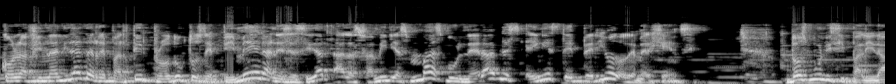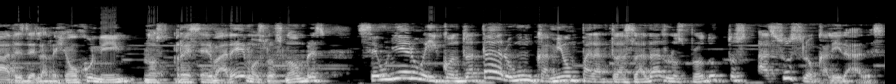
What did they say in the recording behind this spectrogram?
con la finalidad de repartir productos de primera necesidad a las familias más vulnerables en este periodo de emergencia. Dos municipalidades de la región Junín, nos reservaremos los nombres, se unieron y contrataron un camión para trasladar los productos a sus localidades.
